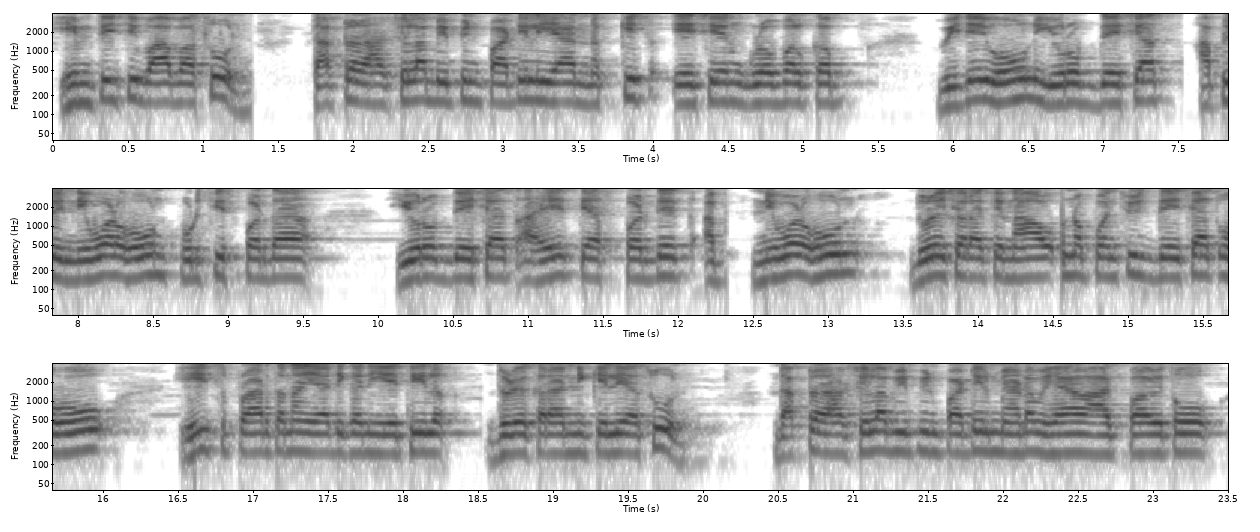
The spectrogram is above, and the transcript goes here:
हिमतीची बाब असून डॉक्टर हर्षला बिपिन पाटील या नक्कीच एशियन ग्लोबल कप विजयी होऊन युरोप देशात आपली निवड होऊन पुढची स्पर्धा युरोप देशात आहे. त्या स्पर्धेत आप- निवड होऊन धुळे शहराचे नाव पूर्ण पंचवीस देशात हो हीच प्रार्थना या ठिकाणी येथील धुळेकरांनी केली असून डॉक्टर हर्षला बिपिन पाटील मॅडम ह्या आज पावेतो.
